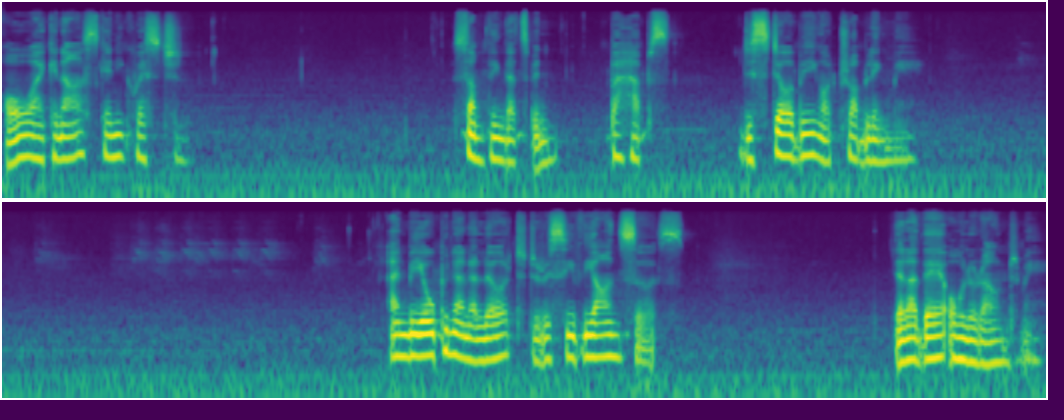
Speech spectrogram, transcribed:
Or I can ask any question, something that's been perhaps disturbing or troubling me. And be open and alert to receive the answers that are there all around me.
